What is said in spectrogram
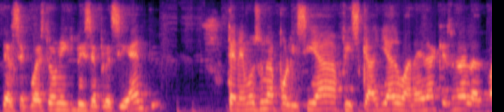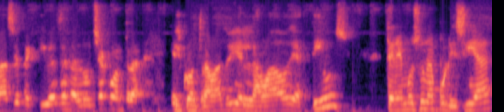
del secuestro de un vicepresidente. Tenemos una policía fiscal y aduanera que es una de las más efectivas en la lucha contra el contrabando y el lavado de activos. Tenemos una policía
